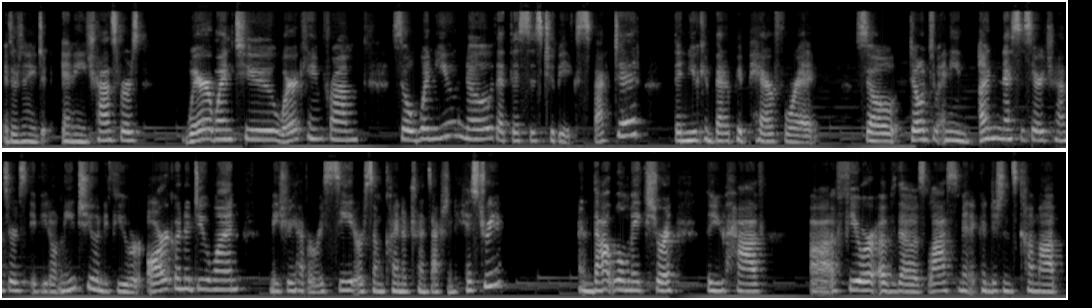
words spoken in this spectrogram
if there's any any transfers, where it went to, where it came from. So when you know that this is to be expected, then you can better prepare for it. So don't do any unnecessary transfers if you don't need to. And if you are going to do one, make sure you have a receipt or some kind of transaction history. And that will make sure that you have uh, fewer of those last minute conditions come up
